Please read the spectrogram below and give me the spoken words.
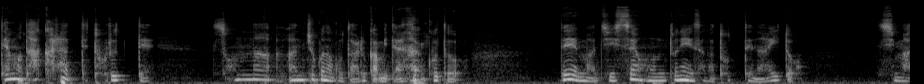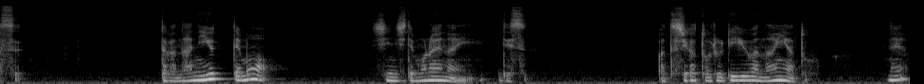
でもだからって取るってそんな安直なことあるかみたいなことでまあ実際本当に A さんが取ってないとします。だから何言っても信じてもらえないんです。私が取る理由は何やと。ね、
